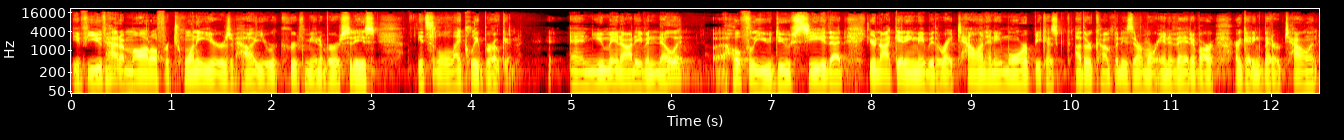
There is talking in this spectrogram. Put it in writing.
If you've had a model for 20 years of how you recruit from universities, it's likely broken and you may not even know it hopefully you do see that you're not getting maybe the right talent anymore because other companies that are more innovative are, are getting better talent.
